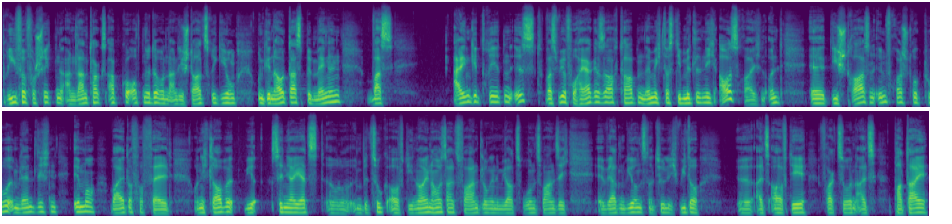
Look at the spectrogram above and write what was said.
Briefe verschicken an Landtagsabgeordnete und an die Staatsregierung und genau das bemängeln, was eingetreten ist, was wir vorhergesagt haben, nämlich dass die Mittel nicht ausreichen und äh, die Straßeninfrastruktur im ländlichen immer weiter verfällt. Und ich glaube, wir sind ja jetzt äh, in Bezug auf die neuen Haushaltsverhandlungen im Jahr 2022, äh, werden wir uns natürlich wieder äh, als AfD-Fraktion, als Partei,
